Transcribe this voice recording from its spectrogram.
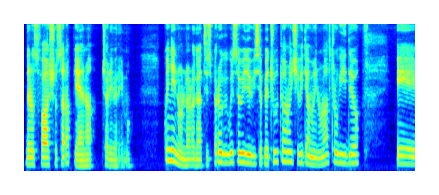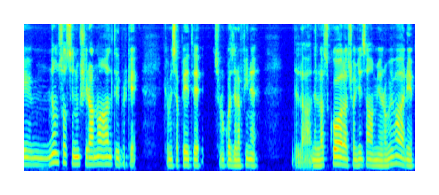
dello sfascio sarà piena, ci arriveremo. Quindi nulla ragazzi, spero che questo video vi sia piaciuto. Noi ci vediamo in un altro video. E mm, non so se ne usciranno altri perché, come sapete, sono quasi alla fine della, della scuola, ho gli esami e robe varie,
